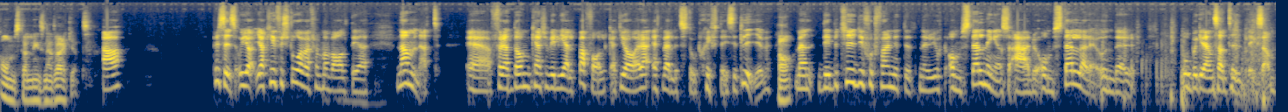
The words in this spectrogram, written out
omställningsnätverket. Ja. Precis, och jag, jag kan ju förstå varför har valt det namnet. Eh, för att de kanske vill hjälpa folk att göra ett väldigt stort skifte i sitt liv. Ja. Men det betyder ju fortfarande inte att när du gjort omställningen så är du omställare under obegränsad tid liksom.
